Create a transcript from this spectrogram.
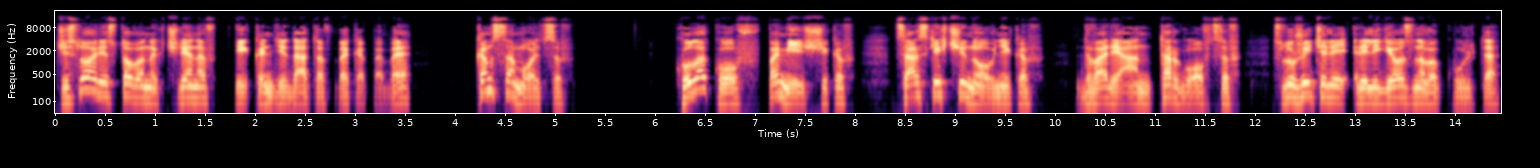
число арестованных членов и кандидатов ВКПБ, комсомольцев, кулаков, помещиков, царских чиновников, дворян, торговцев, служителей религиозного культа,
